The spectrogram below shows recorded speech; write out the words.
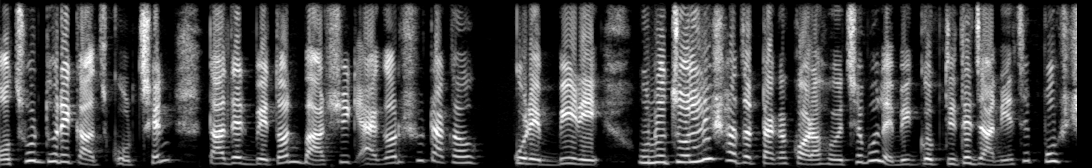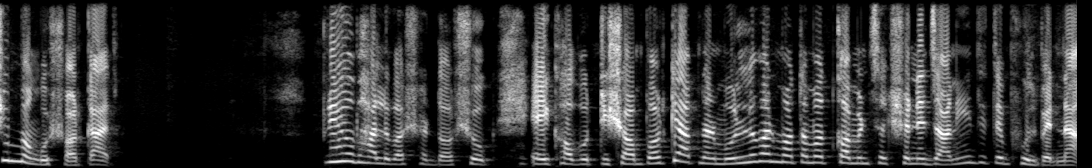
বছর ধরে কাজ করছেন, তাদের বেতন বার্ষিক এগারোশো টাকা করে বেড়ে উনচল্লিশ হাজার টাকা করা হয়েছে বলে বিজ্ঞপ্তিতে জানিয়েছে পশ্চিমবঙ্গ সরকার। প্রিয় ভালোবাসার দর্শক, এই খবরটি সম্পর্কে আপনার মূল্যবান মতামত কমেন্ট সেকশনে জানিয়ে দিতে ভুলবেন না।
